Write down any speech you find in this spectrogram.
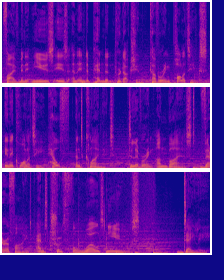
5 Minute News is an independent production covering politics, inequality, health, and climate, delivering unbiased, verified, and truthful world news daily.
